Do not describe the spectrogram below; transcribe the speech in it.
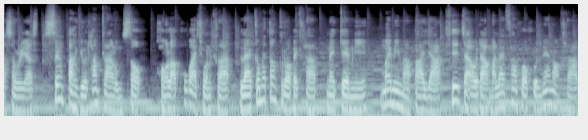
Azorius ซึ่งปักอยู่ท่ามกลางหลุมศพของเหล่าผู้วายชนครับ และก็ไม่ต้องกลัวไปครับ ในเกมนี้ไม่มีหมาป่ายักษ์ที่จะเอาดาบมาแลกฟาดหัวคุณแน่นอนครับ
